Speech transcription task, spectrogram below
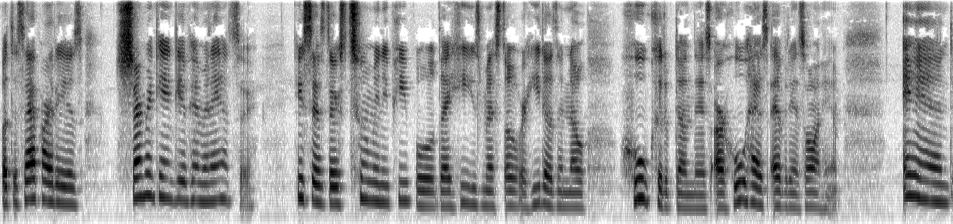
But the sad part is, Sherman can't give him an answer. He says there's too many people that he's messed over. He doesn't know who could have done this or who has evidence on him. And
